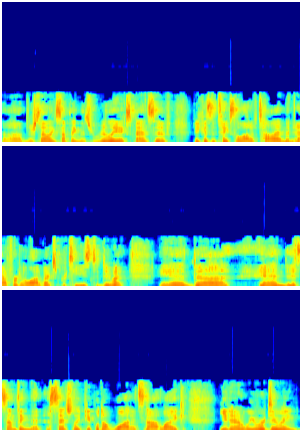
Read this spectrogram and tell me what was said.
Um, they're selling something that's really expensive because it takes a lot of time and effort and a lot of expertise to do it. And, uh, and it's something that essentially people don't want. It's not like, you know, we were doing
